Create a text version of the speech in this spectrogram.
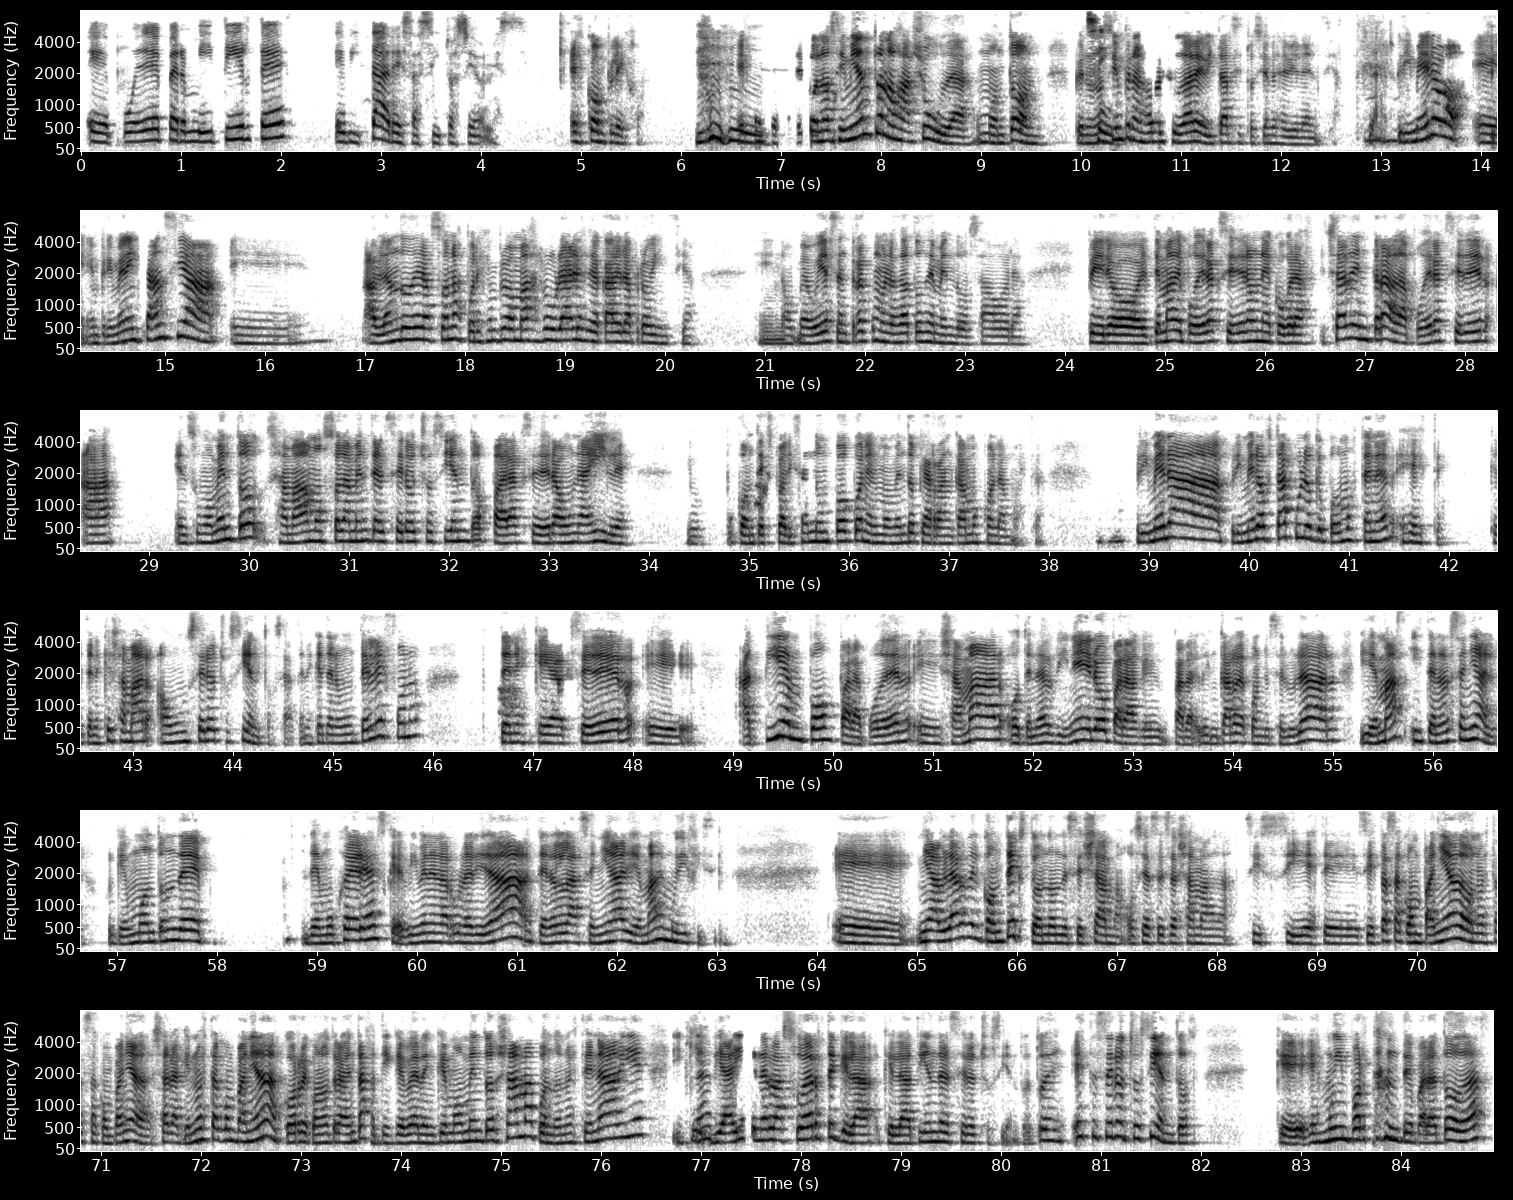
eh, puede permitirte evitar esas situaciones? Es complejo. El conocimiento nos ayuda un montón, pero no siempre nos va a ayudar a evitar situaciones de violencia. Primero, eh, en primera instancia, hablando de las zonas, por ejemplo, más rurales de acá de la provincia. Eh, no, me voy a centrar como en los datos de Mendoza ahora. Pero el tema de poder acceder a una ecografía, ya de entrada poder acceder a, en su momento llamábamos solamente al 0800 para acceder a una ILE, contextualizando un poco en el momento que arrancamos con la muestra. Primera, primer obstáculo que podemos tener es este, que tenés que llamar a un 0800, o sea, tenés que tener un teléfono tenés que acceder eh, a tiempo para poder eh, llamar o tener dinero para que para encarga con el celular y demás y tener señal porque un montón de de mujeres que viven en la ruralidad tener la señal y demás es muy difícil Eh, ni hablar del contexto en donde se llama o se hace esa llamada. Si, si, este, si estás acompañada o no estás acompañada. Ya la que no está acompañada corre con otra ventaja. Tiene que ver en qué momento llama, cuando no esté nadie, y de ahí tener la suerte que la, que la atienda el 0800. Entonces, este 0800, que es muy importante para todas,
